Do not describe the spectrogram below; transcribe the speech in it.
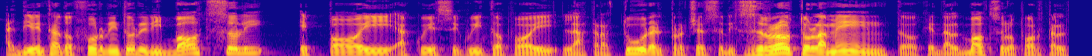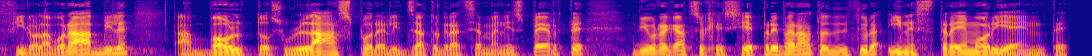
è diventato fornitore di bozzoli e poi a cui è seguito poi la trattura, il processo di srotolamento che dal bozzolo porta al filo lavorabile, avvolto sull'aspo, realizzato grazie a mani esperte, di un ragazzo che si è preparato addirittura in estremo oriente.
